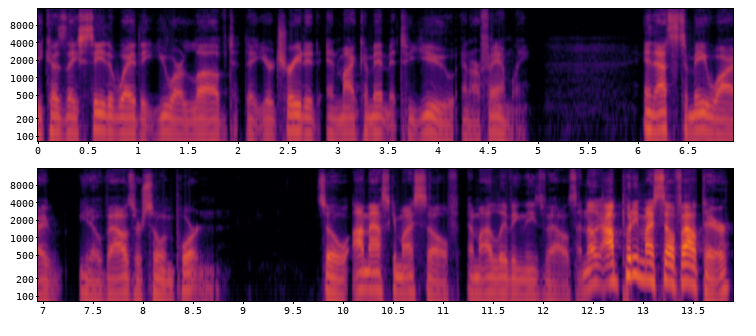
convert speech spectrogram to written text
because they see the way that you are loved, that you're treated, and my commitment to you and our family. And that's to me why, you know, vows are so important. So I'm asking myself, am I living these vows? And I'm putting myself out there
